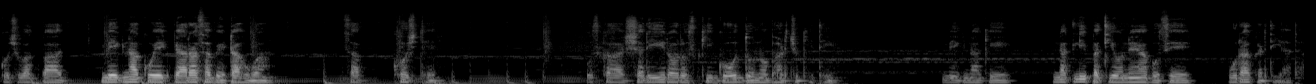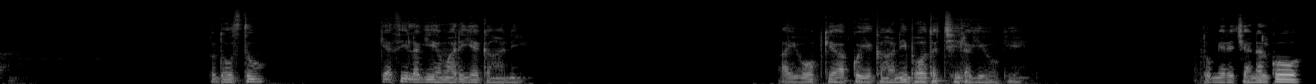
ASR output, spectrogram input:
कुछ वक्त बाद मेघना को एक प्यारा सा बेटा हुआ। सब खुश थे। उसका शरीर और उसकी गोद दोनों भर चुकी थी। मेघना के नकली पतियों ने अब उसे पूरा कर दिया था। तो दोस्तों, कैसी लगी हमारी यह कहानी? आई होप कि आपको ये कहानी बहुत अच्छी लगी होगी। तो मेरे चैनल को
